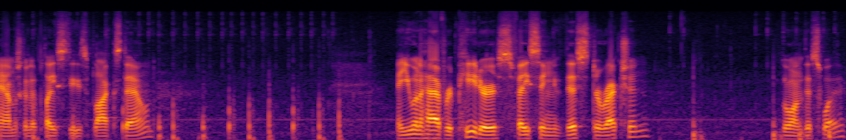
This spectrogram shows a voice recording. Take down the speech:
and I'm just going to place these blocks down. And you want to have repeaters facing this direction, going this way.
